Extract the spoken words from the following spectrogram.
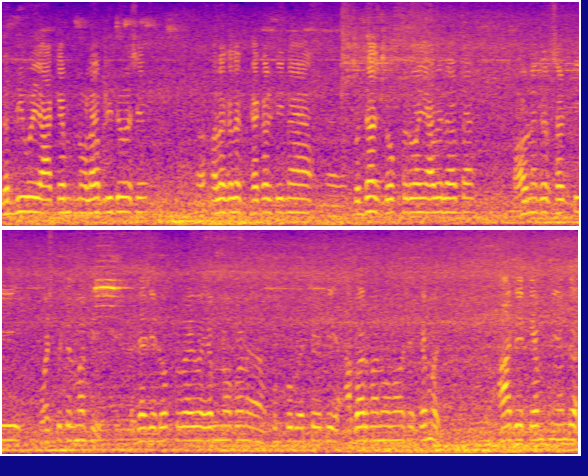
દર્દીઓએ આ કેમ્પનો લાભ લીધો હશે. અલગ અલગ ફેકલ્ટીના બધા જ ડૉક્ટરો અહીં આવેલા હતા. ભાવનગર સરટી હોસ્પિટલમાંથી બધા જે ડૉક્ટરો આવ્યા, એમનો પણ ખૂબ ખૂબ અત્યારથી આભાર માનવામાં આવશે. તેમજ આ જે કેમ્પની અંદર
